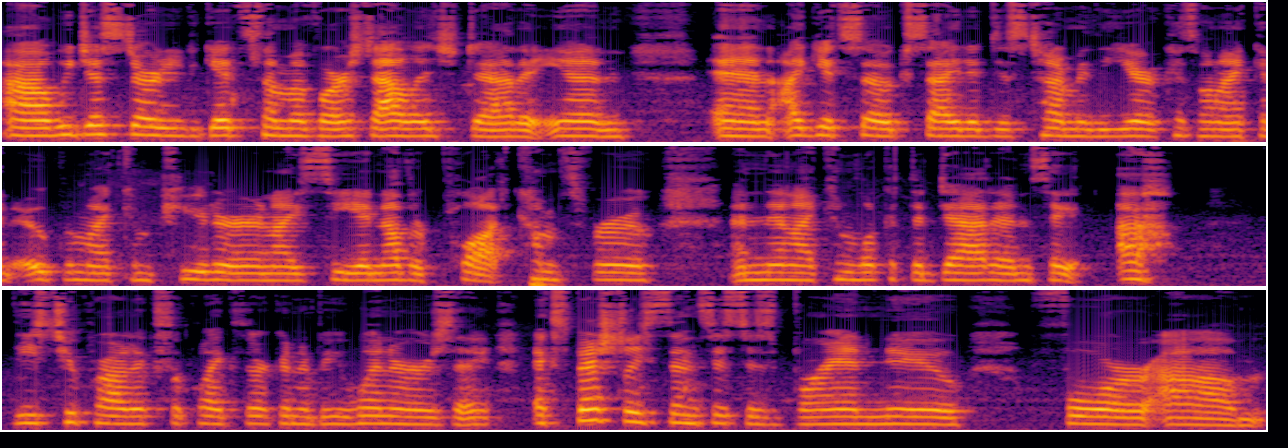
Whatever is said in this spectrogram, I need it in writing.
uh, we just started to get some of our silage data in, and I get so excited this time of the year because when I can open my computer and I see another plot come through, and then I can look at the data and say, ah, these two products look like they're going to be winners, especially since this is brand new for um,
